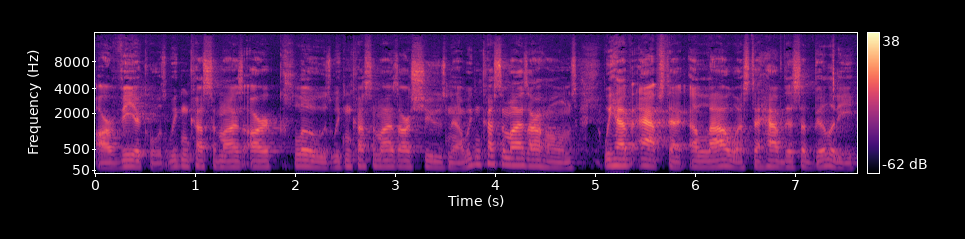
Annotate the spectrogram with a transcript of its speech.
our vehicles, we can customize our clothes, we can customize our shoes now, we can customize our homes. We have apps that allow us to have this ability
